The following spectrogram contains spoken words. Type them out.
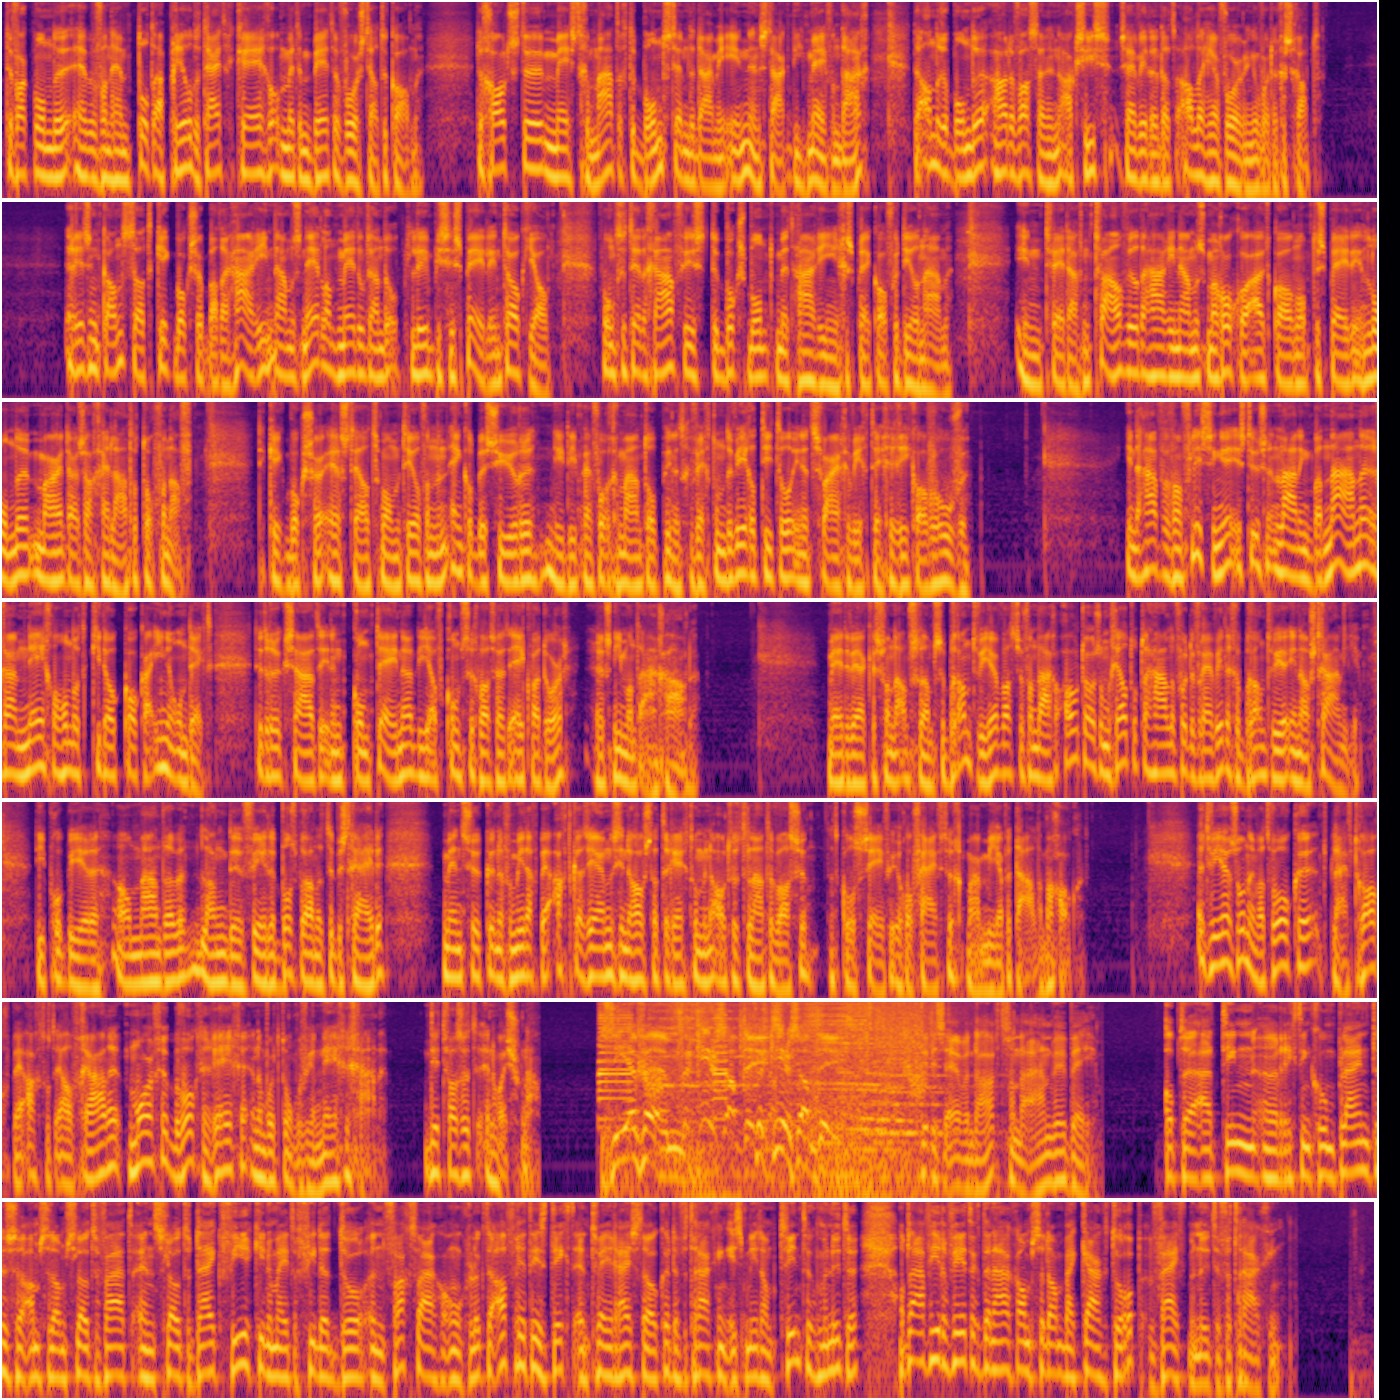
De vakbonden hebben van hem tot april de tijd gekregen om met een beter voorstel te komen. De grootste, meest gematigde bond stemde daarmee in en staakt niet mee vandaag. De andere bonden houden vast aan hun acties. Zij willen dat alle hervormingen worden geschrapt. Er is een kans dat kickbokser Badr Hari namens Nederland meedoet aan de Olympische Spelen in Tokio. Volgens de Telegraaf is de boksbond met Hari in gesprek over deelname. In 2012 wilde Hari namens Marokko uitkomen op de Spelen in Londen, maar daar zag hij later toch vanaf. De kickbokser herstelt momenteel van een enkel blessure. Die liep hij vorige maand op in het gevecht om de wereldtitel in het zwaargewicht tegen Rico Verhoeven. In de haven van Vlissingen is tussen een lading bananen ruim 900 kilo cocaïne ontdekt. De drugs zaten in een container die afkomstig was uit Ecuador. Er is niemand aangehouden. Medewerkers van de Amsterdamse brandweer wassen vandaag auto's om geld op te halen voor de vrijwillige brandweer in Australië. Die proberen al maandenlang de vele bosbranden te bestrijden. Mensen kunnen vanmiddag bij acht kazernes in de hoofdstad terecht om hun auto te laten wassen. Dat kost 7,50 euro, maar meer betalen mag ook. Het weer, zon en wat wolken. Het blijft droog bij 8 tot 11 graden. Morgen bewolkt en regen en dan wordt het ongeveer 9 graden. Dit was het NOS Journaal. ZFM, verkeersupdate. verkeersupdate. Dit is Erwin de Hart van de ANWB. Op de A10 eh, richting Koenplein tussen Amsterdam Slotervaart en Sloterdijk 4 kilometer file door een vrachtwagenongeluk. De afrit is dicht en twee rijstroken. De vertraging is meer dan 20 minuten. Op de A44 Den Haag Amsterdam bij Kaagdorp 5 minuten vertraging.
